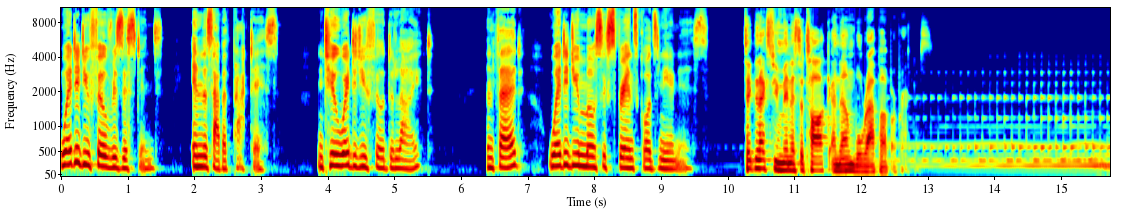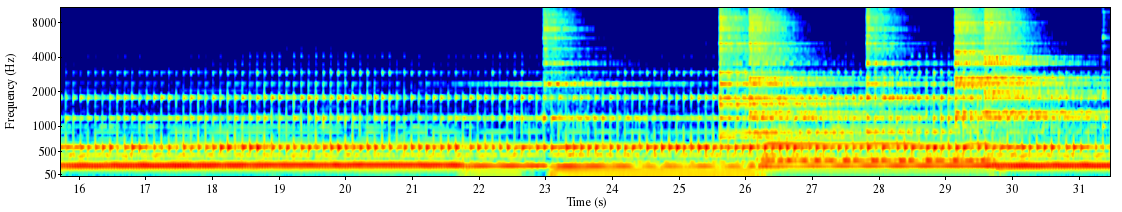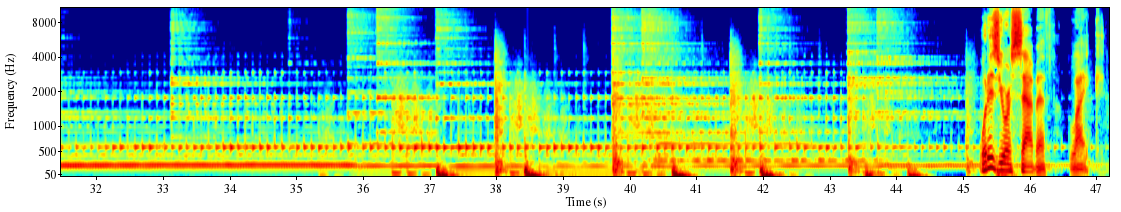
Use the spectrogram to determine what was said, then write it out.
Where did you feel resistance in the Sabbath practice? And two, where did you feel delight? And third, where did you most experience God's nearness? Take the next few minutes to talk, and then we'll wrap up our practice. Is your Sabbath like?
